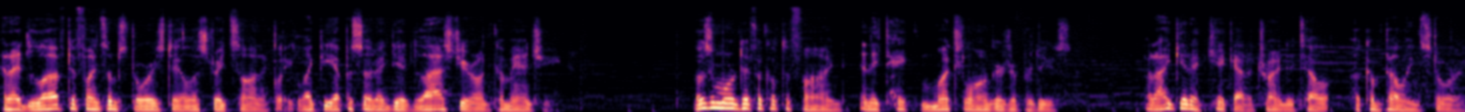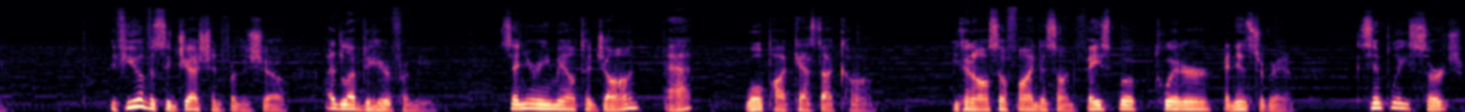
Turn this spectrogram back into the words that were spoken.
And I'd love to find some stories to illustrate sonically, like the episode I did last year on Comanche. Those are more difficult to find and they take much longer to produce. But I get a kick out of trying to tell a compelling story. If you have a suggestion for the show, I'd love to hear from you. Send your email to john at whoapodcast.com. You can also find us on Facebook, Twitter, and Instagram. Simply search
